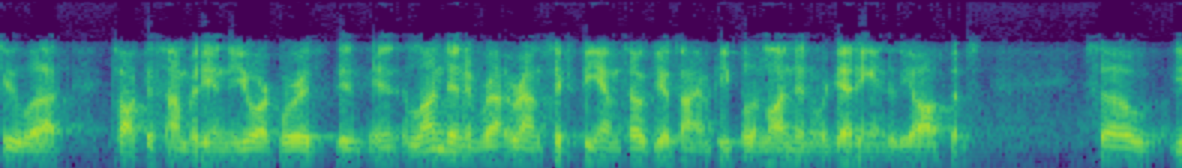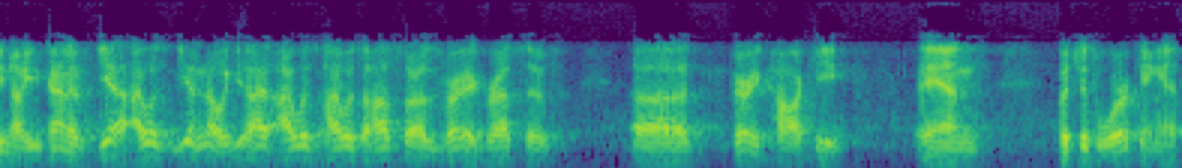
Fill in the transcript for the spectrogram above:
to uh, talk to somebody in New York, whereas in, in London, ar- around 6 p.m. Tokyo time, people in London were getting into the office. So you know, you kind of yeah, I was you know, I, I was I was a hustler. I was very aggressive, uh, very cocky, and but just working it.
